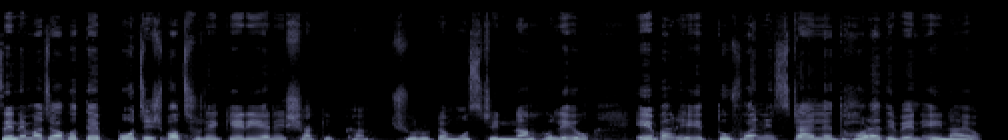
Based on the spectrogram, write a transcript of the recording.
সিনেমা জগতে পঁচিশ বছরের কেরিয়ারে শাকিব খান। শুরুটা মসৃণ না হলেও এবারে তুফান স্টাইলে ধরা দিবেন এই নায়ক।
